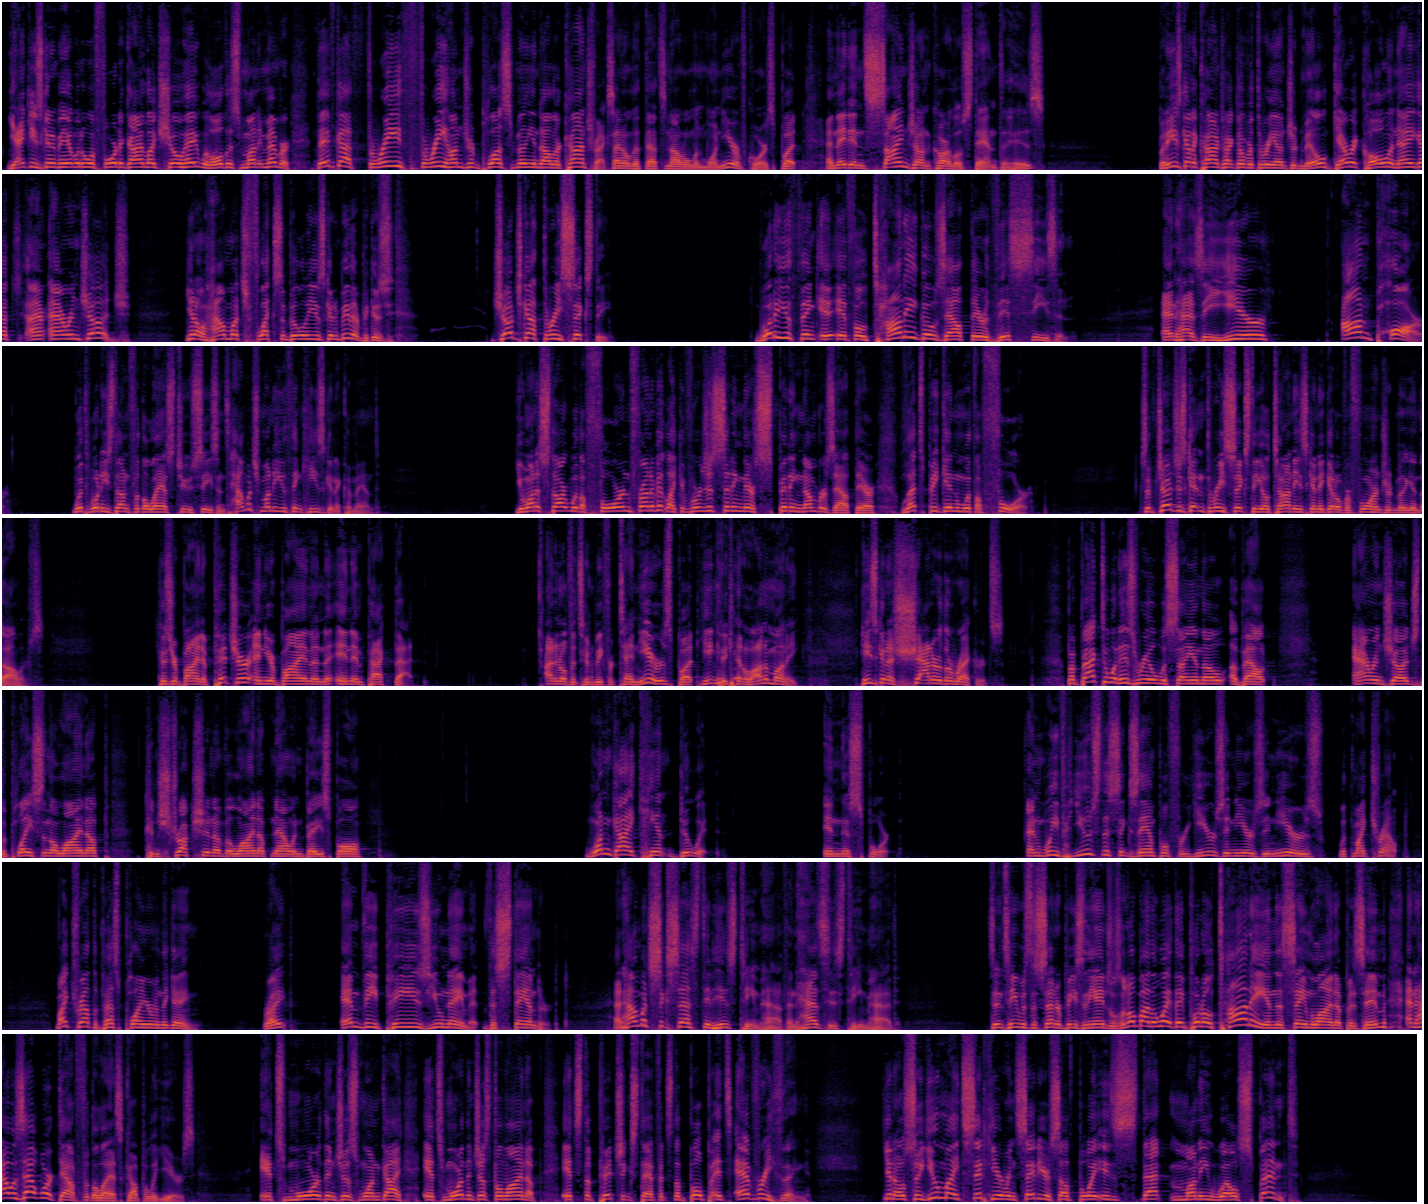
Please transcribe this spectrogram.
Yankees going to be able to afford a guy like Shohei with all this money. Remember, they've got three 300 plus million dollar contracts. I know that that's not all in one year, of course, but and they didn't sign Giancarlo Stanton to his. But he's got a contract over 300 mil, Gerrit Cole, and now you got Aaron Judge. You know, how much flexibility is going to be there because Judge got 360. What do you think if Ohtani goes out there this season and has a year on par with what he's done for the last two seasons, how much money do you think he's going to command? You want to start with a four in front of it? Like if we're just sitting there spitting numbers out there, let's begin with a four. Because if Judge is getting 360, Ohtani is going to get over $400 million. Because you're buying a pitcher and you're buying an, an impact bat. I don't know if it's going to be for 10 years, but he's going to get a lot of money. He's going to shatter the records. But back to what Israel was saying, though, about Aaron Judge, the place in the lineup, construction of a lineup now in baseball. One guy can't do it in this sport. And we've used this example for years and years and years with Mike Trout. Mike Trout, the best player in the game, right? MVPs, you name it, the standard. And how much success did his team have and has his team had since he was the centerpiece of the Angels? And oh, by the way, they put Ohtani in the same lineup as him. And how has that worked out for the last couple of years? It's more than just one guy. It's more than just the lineup. It's the pitching staff. It's the bullpen. It's everything. You know, so you might sit here and say to yourself, boy, is that money well spent?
